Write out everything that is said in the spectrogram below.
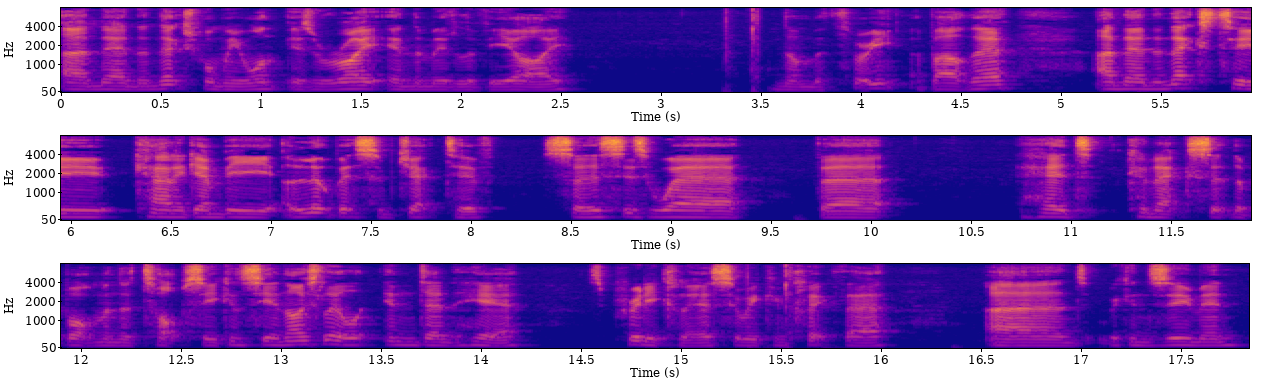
And then the next one we want is right in the middle of the eye, number three, about there. And then the next two can again be a little bit subjective. So this is where the head connects at the bottom and the top. So you can see a nice little indent here. It's pretty clear, so we can click there. and we can zoom in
